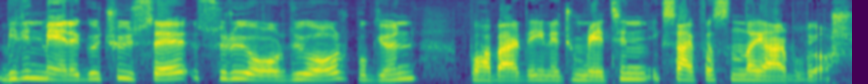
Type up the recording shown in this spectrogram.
bilinmeyene göçü ise sürüyor diyor. Bugün bu haberde yine Cumhuriyet'in ilk sayfasında yer buluyor.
